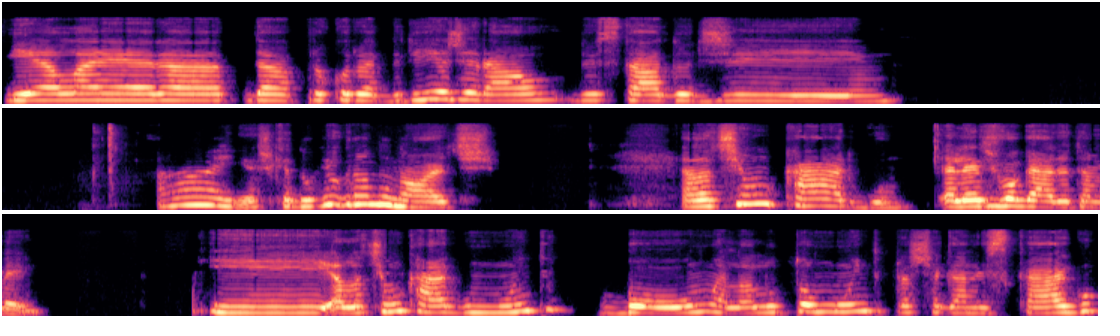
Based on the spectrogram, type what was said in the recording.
e ela era da Procuradoria-Geral do Estado de... Ai, acho que é do Rio Grande do Norte. Ela tinha um cargo, ela é advogada também, e ela tinha um cargo muito bom, ela lutou muito para chegar nesse cargo,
